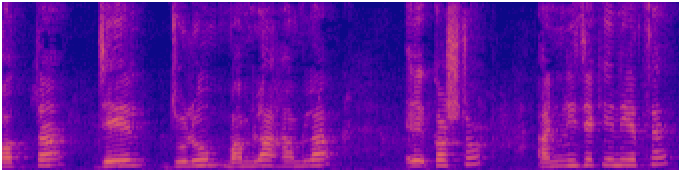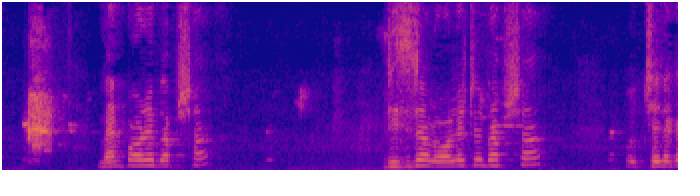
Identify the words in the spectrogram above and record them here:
হত্যা, জেল, জুলুম, মামলা, হামলা, এ কষ্ট, আর নিজেকে নিয়েছে? ম্যান পাওয়ারের ব্যবসা, ডিজিটাল ওয়ালেটের ব্যবসা ছেলেকে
